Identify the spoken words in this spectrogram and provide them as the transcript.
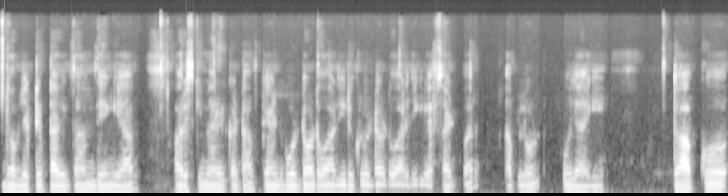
जो ऑब्जेक्टिव टाइप एग्ज़ाम देंगे आप और इसकी merit cut off cantt board dot O R G recruit dot O R G की वेबसाइट पर अपलोड हो जाएगी। तो आपको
